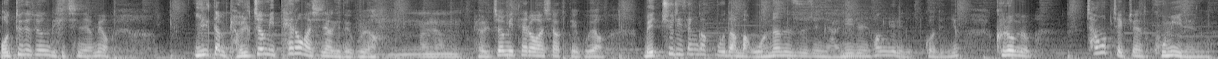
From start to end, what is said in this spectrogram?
어떻게 소용돌이 치냐면 일단 별점이 테러가 시작이 되고요. 음. 별점이 테러가 시작되고요. 매출이 생각보다 막 원하는 수준이 아닐 확률이 높거든요. 그러면 창업자 입장에서 고민이 되는 거예요.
